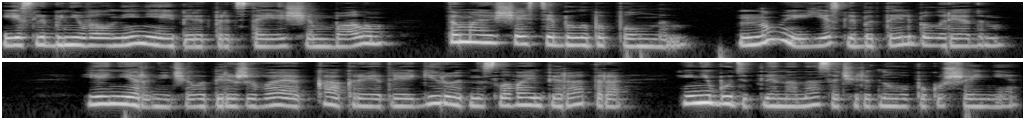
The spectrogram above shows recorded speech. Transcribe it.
Если бы не волнение перед предстоящим балом, то мое счастье было бы полным. Ну и если бы Тель был рядом. Я нервничала, переживая, как Рэй отреагирует на слова императора и не будет ли на нас очередного покушения.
